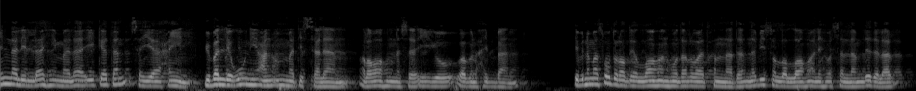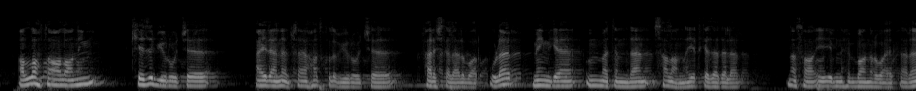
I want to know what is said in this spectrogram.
إن لله ملائكة سياحين يبلغوني عن أمة السلام رواه النسائي وابن حبان ibn masud roziyallohu anhudan rivoyat qilinadi nabiy sollallohu alayhi vasallam dedilar alloh taoloning kezib yuruvchi aylanib sayohat qilib yuruvchi farishtalari bor. Ular menga ummatimdan salomni yetkazadilar. Nasoiy ibn hibbon rivoyatlari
